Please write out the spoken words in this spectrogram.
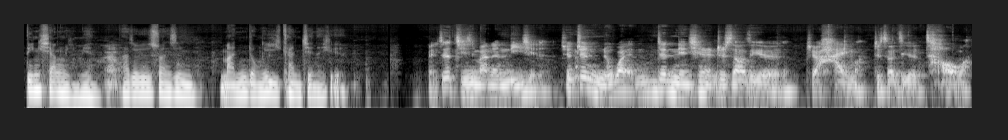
冰箱里面它就是算是蛮容易看见的一个。对，这其实蛮能理解的。就就你的外，就年轻人就知道这个就要嗨嘛，就知道这个潮嘛，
